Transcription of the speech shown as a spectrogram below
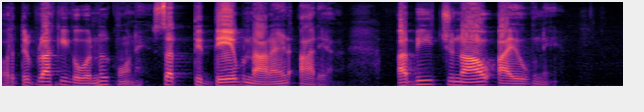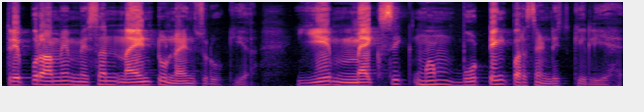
और त्रिपुरा की गवर्नर कौन है? सत्यदेव नारायण आर्या। अभी चुनाव आयोग ने त्रिपुरा में मिशन नाइन टू नाइन शुरू किया। ये मैक्सिमम वोटिंग परसेंटेज के लिए है।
